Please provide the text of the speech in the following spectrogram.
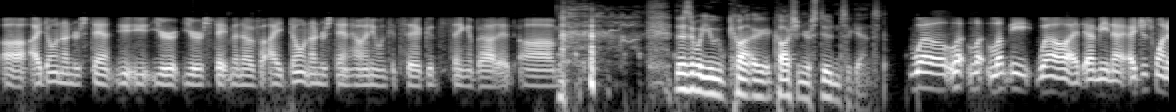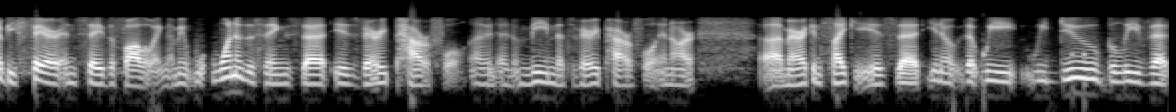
uh, I don't understand your your statement of I don't understand how anyone could say a good thing about it. Um, this is what you ca- caution your students against. Well, let, let, let me. Well, I, I mean, I, I, just want to be fair and say the following. I mean, w- one of the things that is very powerful, and, and a meme that's very powerful in our uh, American psyche is that you know that we we do believe that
